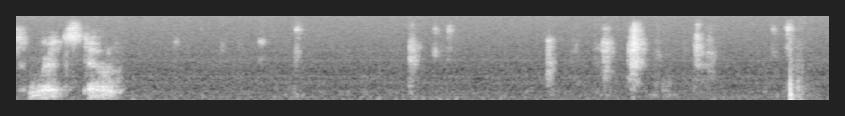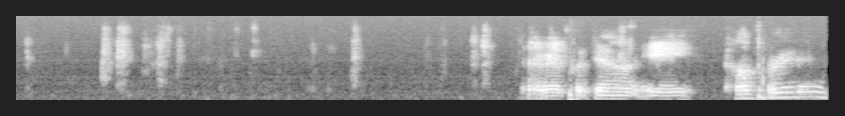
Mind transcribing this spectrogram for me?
some redstone. I'm going to down a comparator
